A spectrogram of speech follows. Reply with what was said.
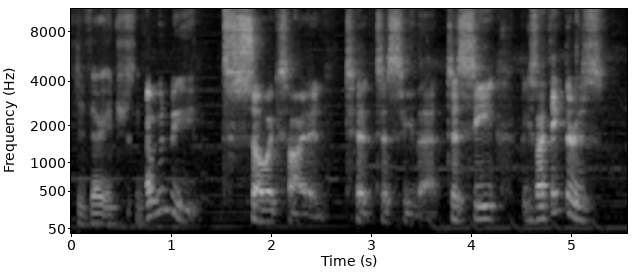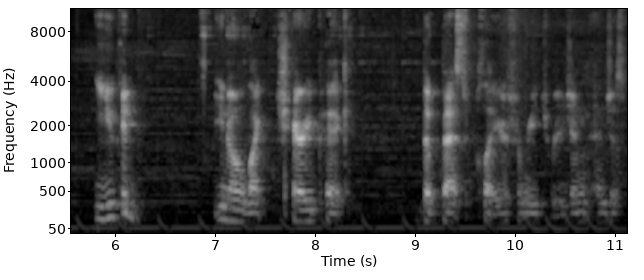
Which is very interesting. I would be so excited to to see that. To see because I think there's you could you know like cherry pick the best players from each region and just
